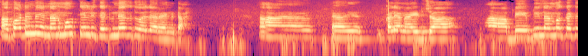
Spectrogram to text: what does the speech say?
பாட்டுன்னு என்னென்னமோ கேள்வி கேட்டுக்கிட்டே இருக்குது வாத்தியார் என்கிட்ட. கல்யாணம் ஆயிடுச்சா? அப்படி இப்படின்னு என்னமோ கேட்டு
